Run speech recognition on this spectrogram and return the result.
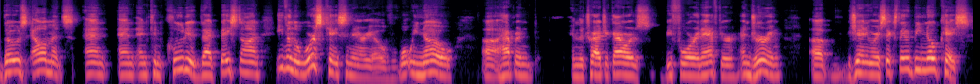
those elements and and and concluded that based on even the worst case scenario of what we know uh, happened in the tragic hours before and after and during uh, January 6th, there would be no case,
